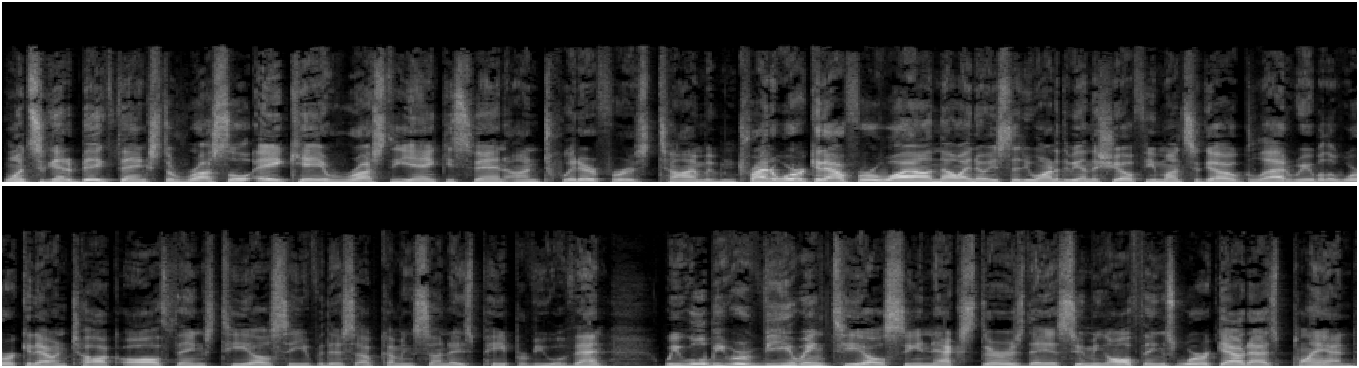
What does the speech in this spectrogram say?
Once again, a big thanks to Russell, aka Rusty Yankees fan, on Twitter for his time. We've been trying to work it out for a while now. I know he said he wanted to be on the show a few months ago. Glad we were able to work it out and talk all things TLC for this upcoming Sunday's pay per view event. We will be reviewing TLC next Thursday, assuming all things work out as planned.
